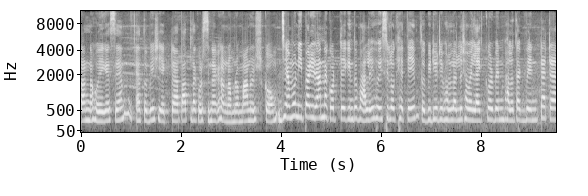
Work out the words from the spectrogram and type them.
রান্না হয়ে গেছে। এত বেশি একটা পাতলা করছি না, কারণ আমরা মানুষ কম। যেমন ইপারি রান্না করতে কিন্তু ভালোই হয়েছিল খেতে। তো ভিডিওটি ভালো লাগলে সবাই লাইক করবেন, ভালো থাকবেন। টাটা!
